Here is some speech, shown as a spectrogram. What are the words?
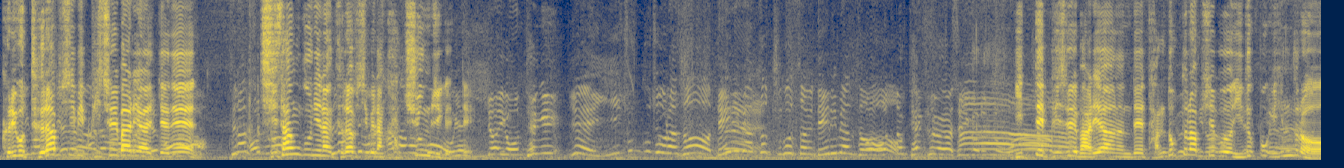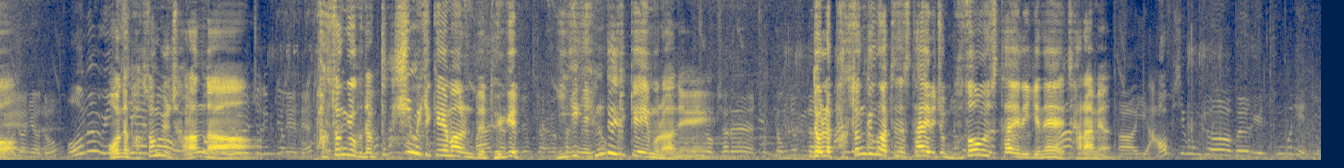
그리고 드랍십이 빛을 발휘할 때는 지상군이랑 드랍십이랑 같이 움직일 때 야 이거 원탱이. 예 이중 구조라서 내리면서 죽었어요. 내리면서. 이때 빛을 발휘하는데 단독 드랍십은 이득 보기 힘들어 어느 박성균 잘한다. 박성균 그냥 뚝심 있게 게임하는데 되게 이기기 힘들게 게임을 하네. 근데 원래 박성균 같은 스타일이 좀 무서운 스타일이긴 해 잘하면. 아, 이 9시 공격을 충분히 좀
